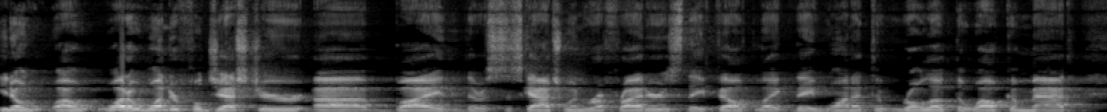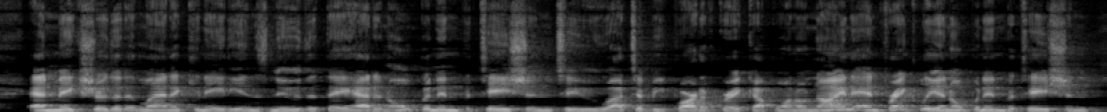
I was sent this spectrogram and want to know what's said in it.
you know, uh, what a wonderful gesture uh, by the Saskatchewan Roughriders. They felt like they wanted to roll out the welcome mat and make sure that Atlantic Canadians knew that they had an open invitation to uh, to be part of Grey Cup 109, and frankly, an open invitation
